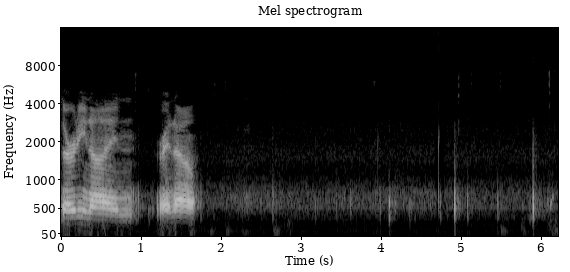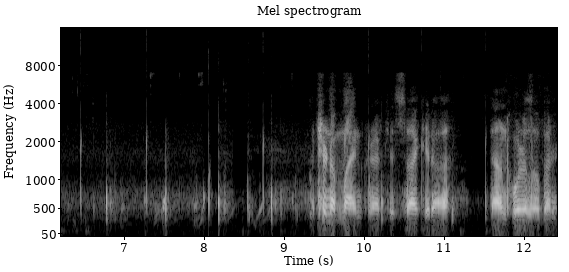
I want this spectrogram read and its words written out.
39 right now. I turned up Minecraft just so I could uh sound horde a little better.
